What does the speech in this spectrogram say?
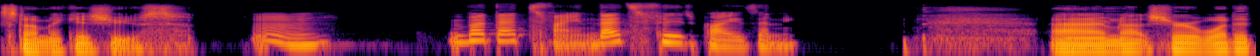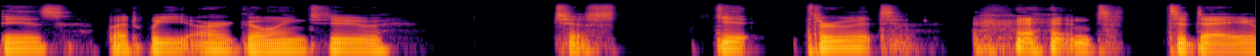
stomach issues. Hmm. But that's fine. That's food poisoning. I'm not sure what it is, but we are going to just get through it. And today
